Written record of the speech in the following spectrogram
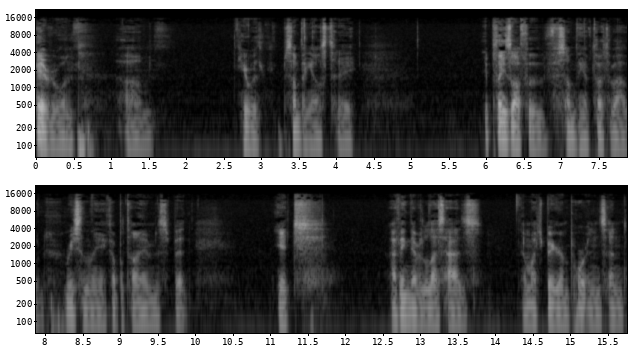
Hey everyone, um, here with something else today. It plays off of something I've talked about recently a couple times, but it, I think, nevertheless has a much bigger importance. And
